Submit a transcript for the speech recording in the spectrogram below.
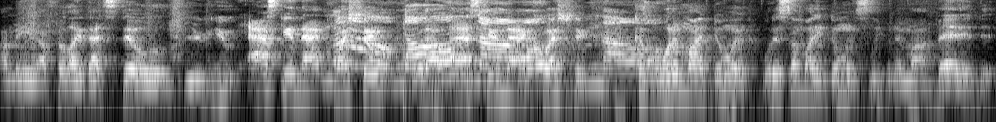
I mean, I feel like that's still you. You asking that No, question no, without asking no, that question. no. Because what am I doing? What is somebody doing sleeping in my bed?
